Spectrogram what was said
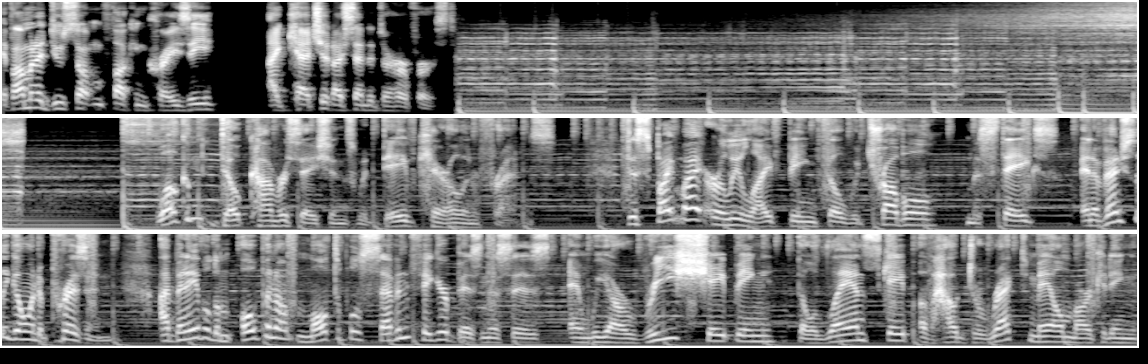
If I'm going to do something fucking crazy, I catch it, I send it to her first. Welcome to Dope Conversations with Dave Carroll and Friends. Despite my early life being filled with trouble, mistakes, and eventually going to prison, I've been able to open up multiple seven figure businesses, and we are reshaping the landscape of how direct mail marketing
